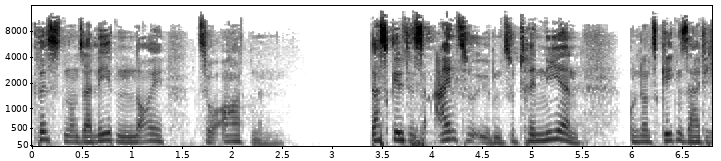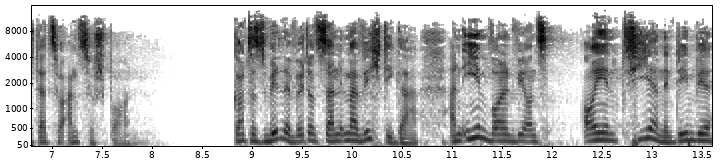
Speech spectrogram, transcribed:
Christen unser Leben neu zu ordnen. Das gilt es einzuüben, zu trainieren und uns gegenseitig dazu anzuspornen. Gottes Wille wird uns dann immer wichtiger. An ihm wollen wir uns orientieren, indem wir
